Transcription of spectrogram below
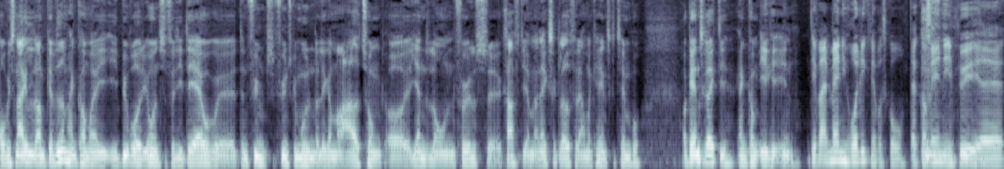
Og vi snakkede lidt om, kan vide, om han kommer i, i byrådet i Odense, fordi det er jo øh, den fyns, fynske mulm, der ligger meget tungt, og janteloven føles øh, kraftig, og man er ikke så glad for det amerikanske tempo. Og ganske rigtigt, han kom ikke ind. Det var en mand i hurtigknæppersko, der kom ind i en by øh,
